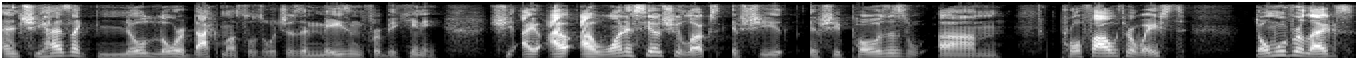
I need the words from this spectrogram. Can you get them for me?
and she has like no lower back muscles, which is amazing for bikini. She, I, I, I want to see how she looks if she, if she poses um, profile with her waist. Don't move her legs.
